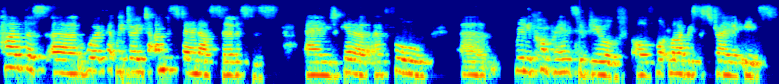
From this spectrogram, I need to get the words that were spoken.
part of this uh, work that we're doing to understand our services and get a, a full, uh, really comprehensive view of, of what Libraries Australia is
